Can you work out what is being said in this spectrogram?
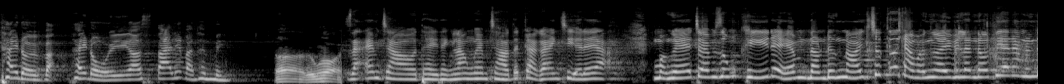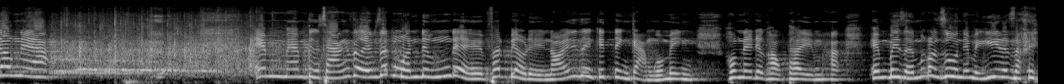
thay đổi thay đổi uh, style bản thân mình À đúng rồi. Dạ em chào thầy Thành Long, em chào tất cả các anh chị ở đây ạ. Mọi người cho em dũng khí để em đứng nói trước tất cả mọi người vì lần đầu tiên em đứng đông này ạ. Em em từ sáng giờ em rất muốn đứng để phát biểu để nói cái tình cảm của mình. Hôm nay được học thầy mà em bây giờ mới còn run em phải ghi ra giấy.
